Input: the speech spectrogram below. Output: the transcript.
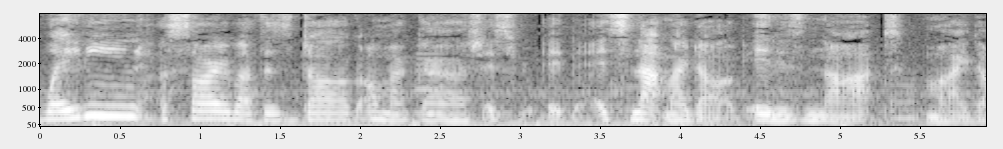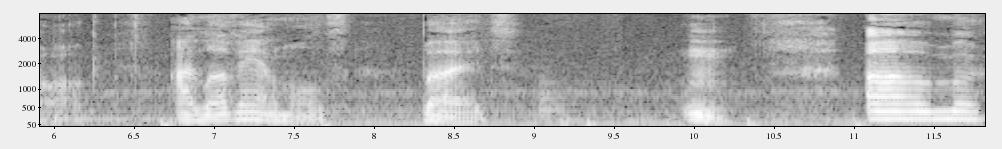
waiting sorry about this dog oh my gosh it's it, it's not my dog it is not my dog i love animals but mm. um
